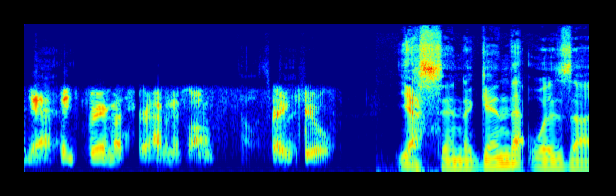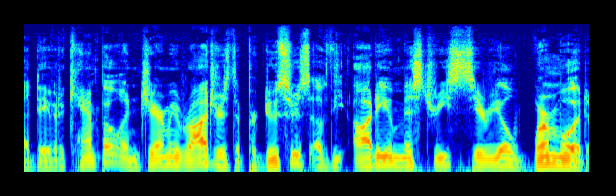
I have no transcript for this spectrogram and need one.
Yeah, thank you very much for having us on. Thank you. Yes, and again, that was uh, David Accampo and Jeremy Rogers, the producers of the audio mystery serial Wormwood,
